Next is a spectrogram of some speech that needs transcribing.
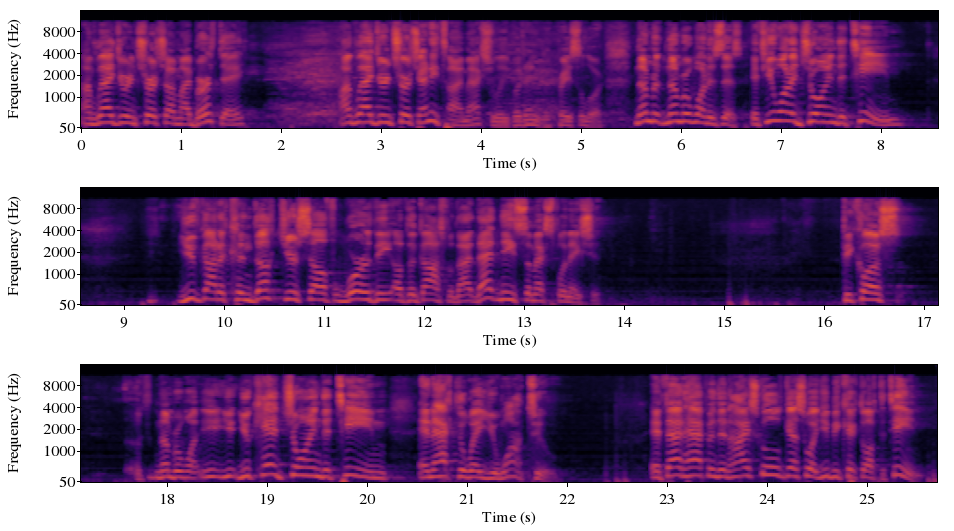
I'm glad you're in church on my birthday. Amen. I'm glad you're in church anytime, actually. But anyway, praise the Lord. Number, number one is this if you want to join the team, you've got to conduct yourself worthy of the gospel. That, that needs some explanation. Because number one, you, you can't join the team and act the way you want to. If that happened in high school, guess what? You'd be kicked off the team.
